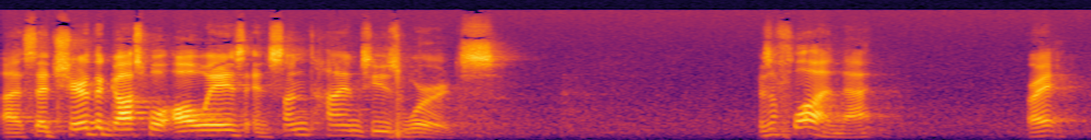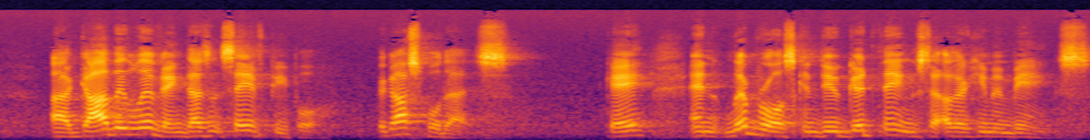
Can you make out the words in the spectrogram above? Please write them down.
uh, said, Share the gospel always and sometimes use words. There's a flaw in that, right? Uh, godly living doesn't save people, the gospel does. Okay? And liberals can do good things to other human beings.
